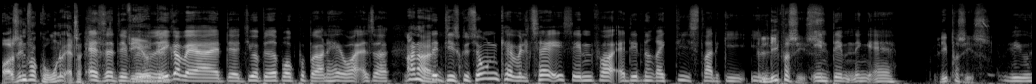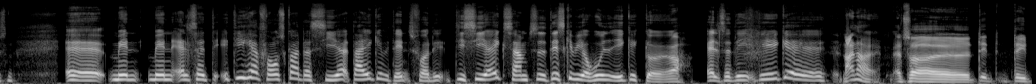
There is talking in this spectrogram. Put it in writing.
Også inden for corona. Altså, altså det, det behøver ikke at være, at øh, de var bedre brugt på børnehaver. Altså, nej, nej. Den, diskussionen kan vel tages inden for, at det er den rigtige strategi i Lige præcis. inddæmning af Lige præcis. Virusen. Øh, men, men altså, de her forskere, der siger, der er ikke evidens for det, de siger ikke samtidig, det skal vi overhovedet ikke gøre. Altså, det, det er ikke... Nej, nej. Altså, det, det,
